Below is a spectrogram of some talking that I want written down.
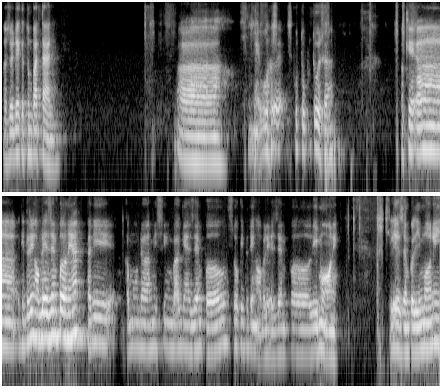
maksud dia ketumpatan uh, network putus-putus lah Okay, uh, kita tengok balik example ni ya. Tadi kamu dah missing bahagian example, so kita tengok balik example 5 ni. Jadi example 5 ni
